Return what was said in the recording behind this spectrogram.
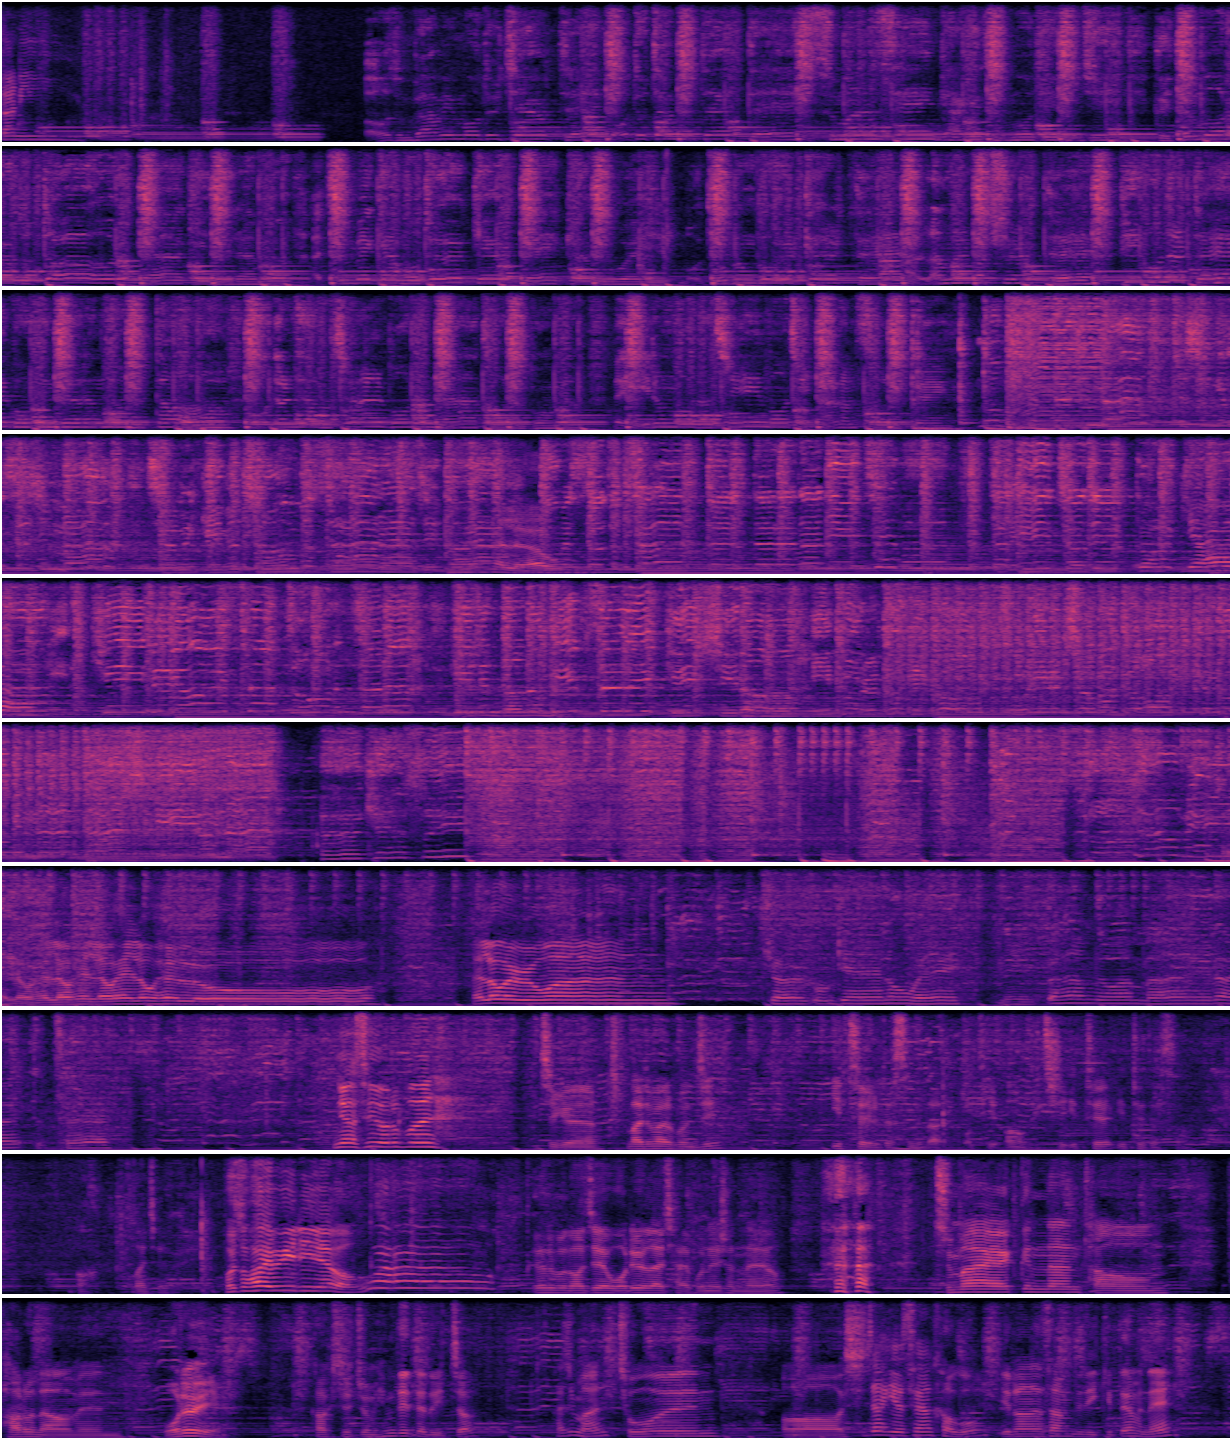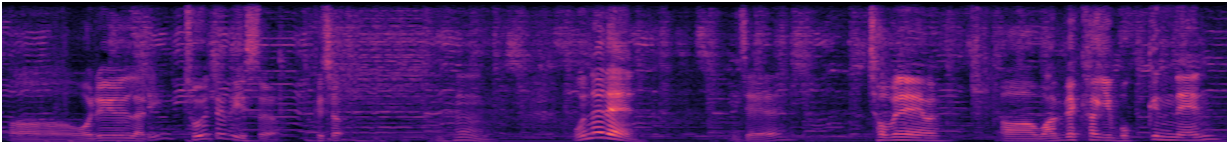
샤니. 어두운 밤이 모두 재울 때 모두 잠이 들때 수많은 생각에 잠못 이루지. 그저 뭐라도 떠오르 가기를 하며 Hello, hello, hello, hello, hello. Everyone. 결국엔 awake. 매일 밤 너와 말할 듯해. 안녕하세요, 여러분. 지금 마지막으로 본지 이틀 됐습니다. 어떻게, 어, 그치, 이틀, 이틀 됐어. 아, 맞아요. 벌써 화요일이에요. Wow. 여러분, 어제 월요일 날 잘 보내셨나요? 주말 끝난 다음 바로 나오면 월요일. 각시 좀 힘들 때도 있죠. 하지만 좋은 어, 시작이라 생각하고 일어나는 사람들이 있기 때문에 어, 월요일 날이 좋을 때도 있어요. 음흠. 오늘은 이제 저번에 어, 완벽하게 못 끝낸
